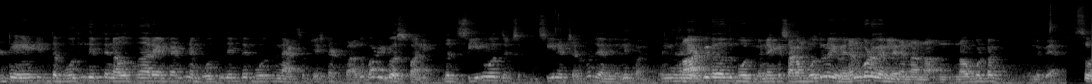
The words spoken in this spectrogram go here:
అంటే ఏంటి ఇంత బూతులు తిడితే నవ్వుతున్నారు ఏంటంటే నేను బూతులు తిడితే బూతులు యాక్సెప్ట్ చేసినట్టు కాదు but it was funny the scene was scene itself genuinely funny not because of the బూతులు. నేను సగం బూతులు వినను కూడా వినలేను నన్ను. నవ్వుకుంటా ఉండిపోయాను సో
